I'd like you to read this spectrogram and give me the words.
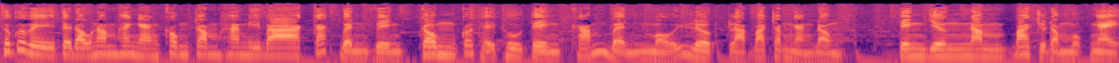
Thưa quý vị, từ đầu năm 2023, các bệnh viện công có thể thu tiền khám bệnh mỗi lượt là 300.000 đồng, tiền dừng nằm 3 triệu đồng một ngày.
